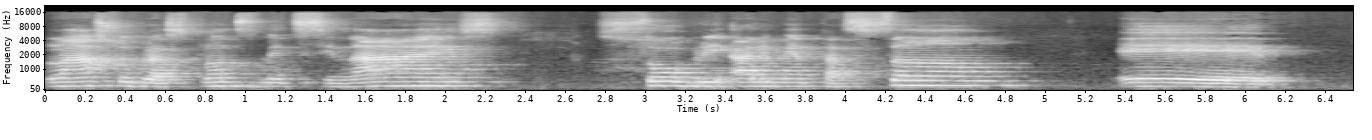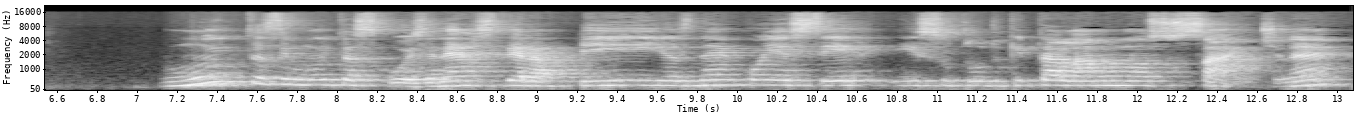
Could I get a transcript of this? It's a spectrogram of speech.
lá sobre as plantas medicinais, sobre alimentação, é, muitas e muitas coisas, né? As terapias, né? Conhecer isso tudo que está lá no nosso site, né?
